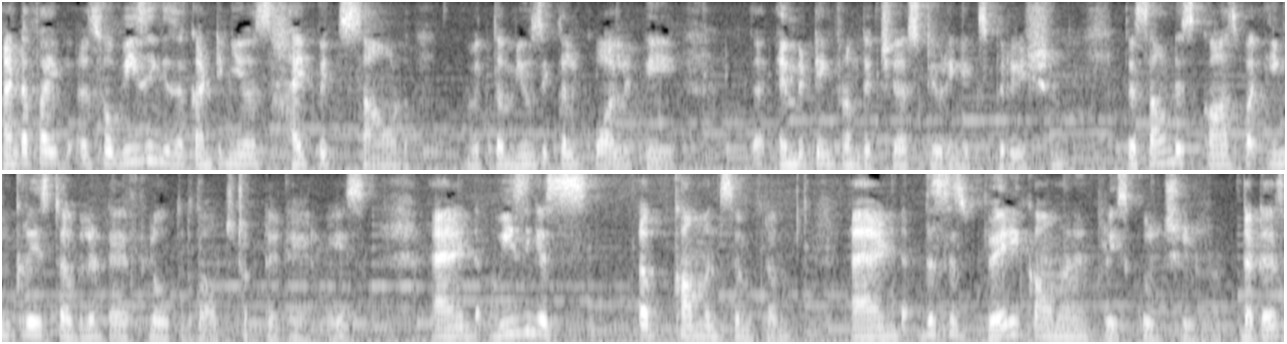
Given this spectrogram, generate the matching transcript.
Under 5, so wheezing is a continuous high pitched sound with the musical quality emitting from the chest during expiration. The sound is caused by increased turbulent airflow through the obstructed airways, and wheezing is a common symptom. And this is very common in preschool children. That is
